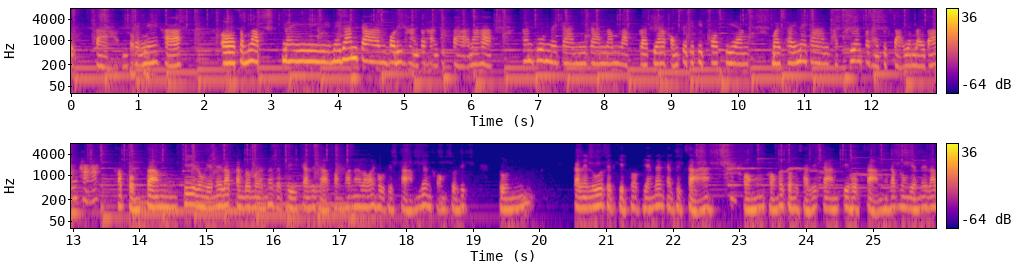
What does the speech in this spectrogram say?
2563 ใช่ไหมคะเอ่อ สำหรับในในด้านการบริหารสถานศึกษานะคะ ท่านผู้อำนวยการมีการนำหลักปรัชญาของเศรษฐกิจพอเพียง มาใช้ในการขับเคลื่อนสถานศึกษาอย่างไรบ้างคะครับผมตามที่โรงเรียนได้รับการประเมินตั้งแต่ปีการศึกษา 2563 เรื่องของศูนย์ศูนย์การเรียนรู้เศรษฐกิจพอเพียงด้านการศึกษาของของกระทรวงศึกษาธิการปี 63 นะครับโรงเรียนได้รับ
